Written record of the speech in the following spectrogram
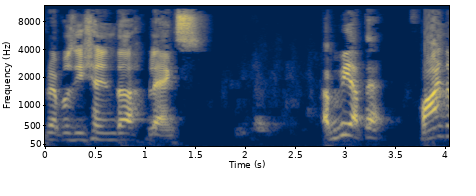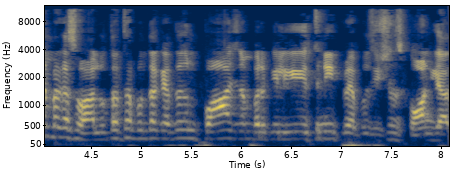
پریپوزیشن ان دا بلینکس ابھی بھی آتا ہے۔ پانچ نمبر کا سوال ہوتا تھا، بندہ کہتا تھا پانچ نمبر کے لیے اتنی پریپوزیشن کون یاد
